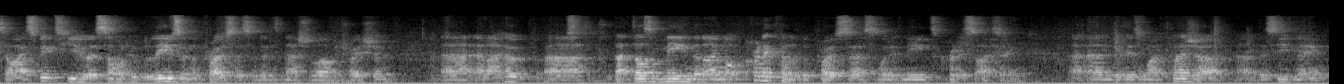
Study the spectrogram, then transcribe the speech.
So I speak to you as someone who believes in the process of international arbitration. Uh, and I hope uh, that doesn't mean that I'm not critical of the process when it needs criticising. Uh, and it is my pleasure uh, this evening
